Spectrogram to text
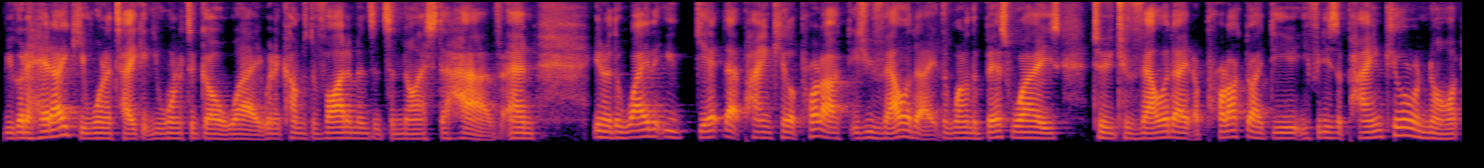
you've got a headache, you want to take it, you want it to go away. When it comes to vitamins, it's a nice to have. And you know the way that you get that painkiller product is you validate. The one of the best ways to to validate a product idea, if it is a painkiller or not,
